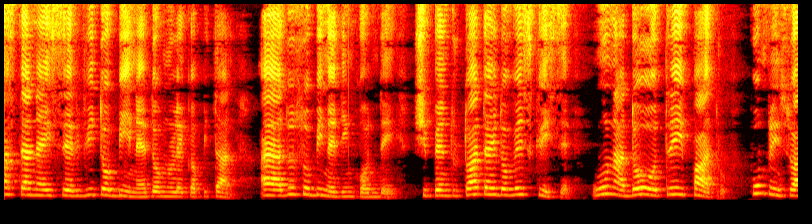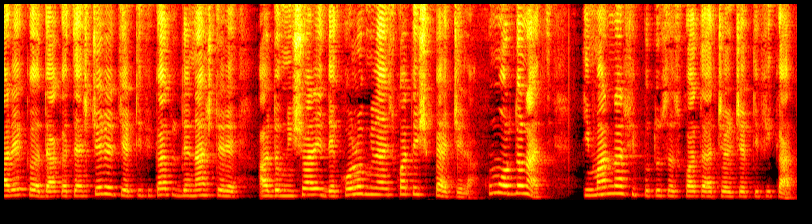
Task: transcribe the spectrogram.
astea ne-ai servit-o bine, domnule capitan. Ai adus-o bine din condei și pentru toate ai dovezi scrise. Una, două, trei, patru. Pun prin soare că dacă ți-aș cere certificatul de naștere al domnișoarei de colo, mi l-ai scoate și pe acela. Cum ordonați? Timar n-ar fi putut să scoată acel certificat,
